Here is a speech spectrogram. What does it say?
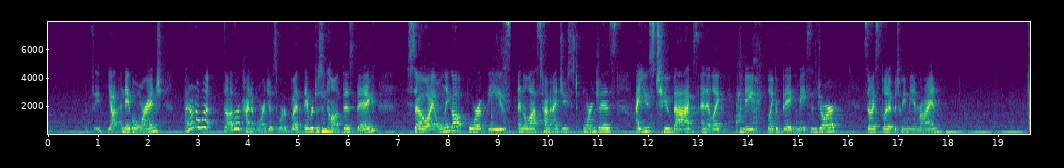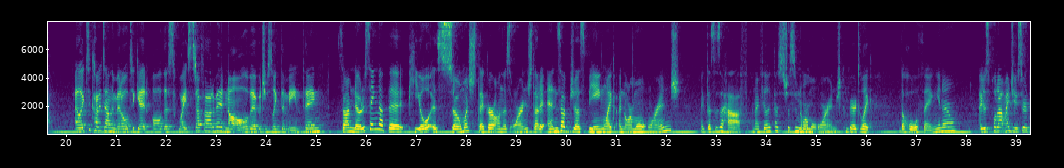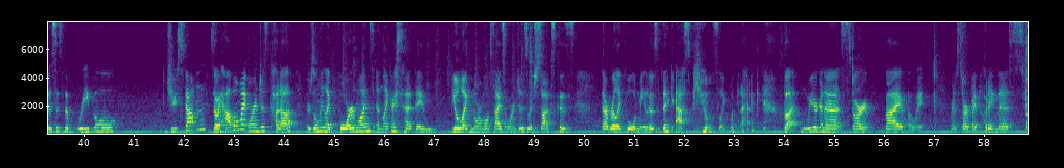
Let's see. Yeah, a navel orange. I don't know what the other kind of oranges were, but they were just not this big. So I only got four of these. And the last time I juiced oranges, I used two bags and it like made like a big mason jar. So I split it between me and Ryan. I like to cut it down the middle to get all this white stuff out of it. Not all of it, but just like the main thing. So I'm noticing that the peel is so much thicker on this orange that it ends up just being like a normal orange. Like this is a half, and I feel like that's just a normal orange compared to like the whole thing, you know? I just pulled out my juicer. This is the Breville juice fountain. So I have all my oranges cut up. There's only like four ones and like I said, they feel like normal size oranges, which sucks because that really fooled me. Those thick ass peels, like what the heck? But we are gonna start by, oh wait, we're gonna start by putting this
